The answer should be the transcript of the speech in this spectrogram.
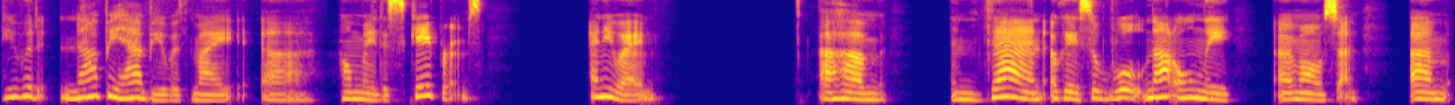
he would not be happy with my uh, homemade escape rooms. Anyway, um, and then, okay, so well, not only, I'm almost done. Um,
